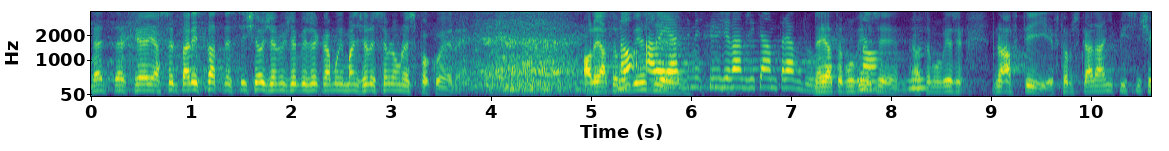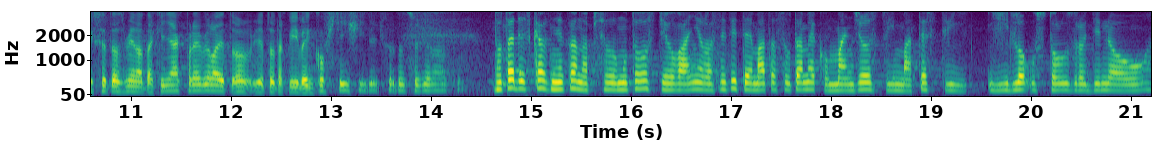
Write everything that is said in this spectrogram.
Ne, tak eh, já jsem tady snad neslyšel ženu, že by řekla, můj manžel je se mnou nespokojený. Ale já tomu No, věřím. ale já si myslím, že vám říkám pravdu. Ne, já tomu No, věřím, já tomu věřím. No a v, tý, v tom skládání písniček se ta změna taky nějak projevila? Je to, je to takový venkovštější teď, to, co děláte? No ta deska vznikla na přelomu toho stěhování. Vlastně ty témata jsou tam jako manželství, mateřství, jídlo u stolu s rodinou. Uh,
